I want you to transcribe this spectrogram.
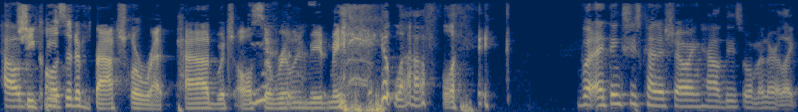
how She calls it a bachelorette pad, which also really made me laugh. Like but I think she's kind of showing how these women are like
